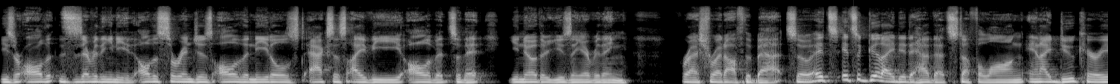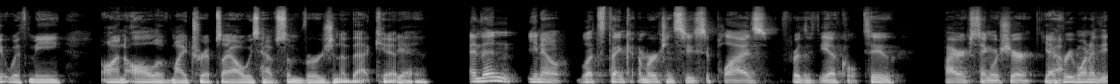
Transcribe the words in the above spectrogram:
these are all the, this is everything you need, all the syringes, all of the needles, access IV, all of it, so that you know they're using everything fresh right off the bat. So it's it's a good idea to have that stuff along, and I do carry it with me on all of my trips. I always have some version of that kit. Yeah. And then, you know, let's think emergency supplies for the vehicle too. Fire extinguisher. Yeah. Every one of the,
